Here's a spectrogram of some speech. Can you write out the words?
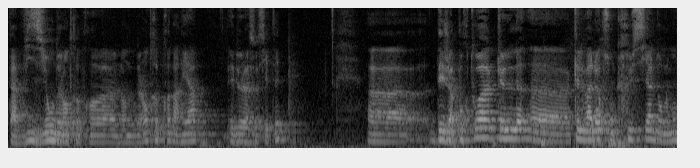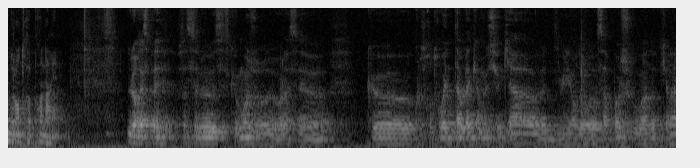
ta vision de l'entrepre- de l'entrepreneuriat et de la société. Euh, déjà, pour toi, quelles, euh, quelles valeurs sont cruciales dans le monde de l'entrepreneuriat? Le respect, ça c'est ce que moi je. C'est euh, que, qu'on se retrouve à une table avec un monsieur qui a euh, 10 millions d'euros dans sa poche ou un autre qui en a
